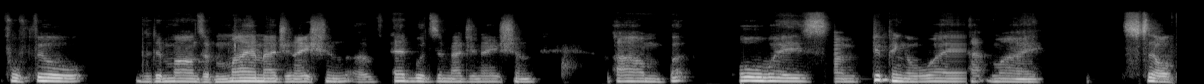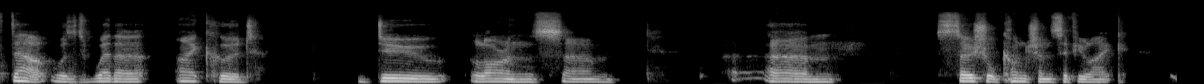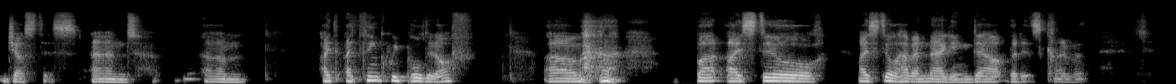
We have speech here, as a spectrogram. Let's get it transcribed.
fulfill the demands of my imagination, of Edward's imagination, um, but always um, chipping away at my self doubt was whether I could do Lauren's um, um, social conscience, if you like, justice. And um, I, I, think we pulled it off. But I still I still have a nagging doubt that it's kind of a,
